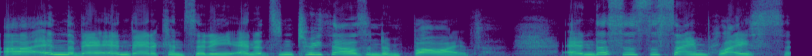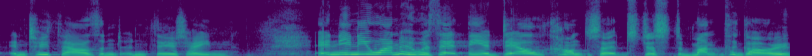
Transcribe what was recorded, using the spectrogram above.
uh, in, the, in Vatican City, and it's in 2005. And this is the same place in 2013. And anyone who was at the Adele concert just a month ago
